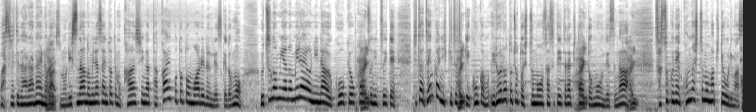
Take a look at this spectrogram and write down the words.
い、忘れてならないのが、はい、そのリスナーの皆さんにとっても関心が高いことと思われるんですけども宇都宮の未来を担う公共交通について、実は前回に引き続き、今回もいろいろとちょっと質問をさせていただきたいと思うんですが、早速ねこんな質問が来ております。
